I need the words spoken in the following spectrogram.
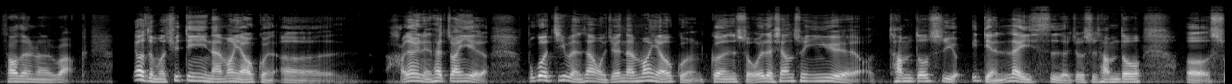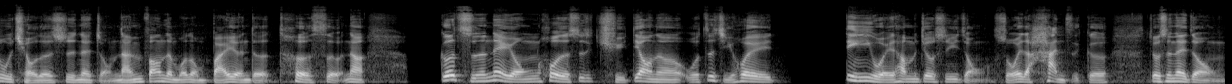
，Southern Rock。要怎么去定义南方摇滚？呃。好像有点太专业了，不过基本上我觉得南方摇滚跟所谓的乡村音乐，他们都是有一点类似的，就是他们都呃诉求的是那种南方的某种白人的特色。那歌词的内容或者是曲调呢，我自己会定义为他们就是一种所谓的汉子歌，就是那种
